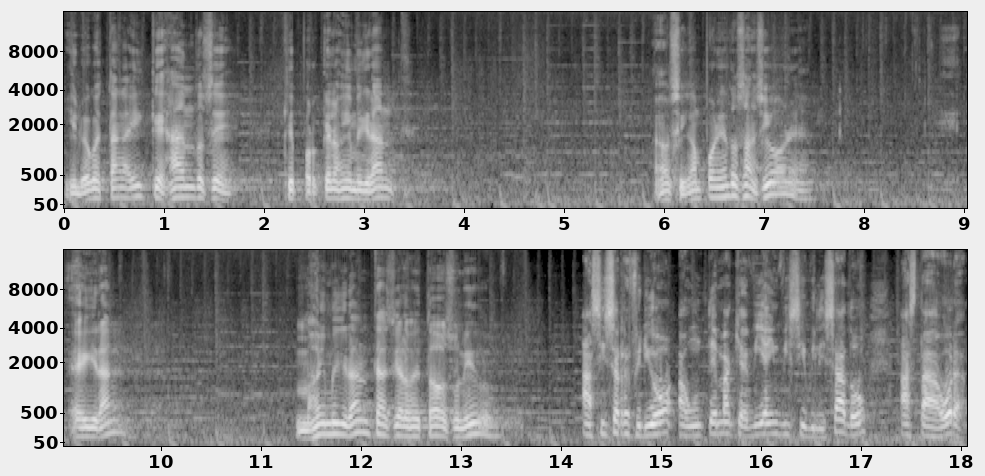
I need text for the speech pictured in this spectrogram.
Y luego están ahí quejándose que por qué los inmigrantes sigan poniendo sanciones e irán más inmigrantes hacia los Estados Unidos. Así se refirió a un tema que había invisibilizado hasta ahora,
